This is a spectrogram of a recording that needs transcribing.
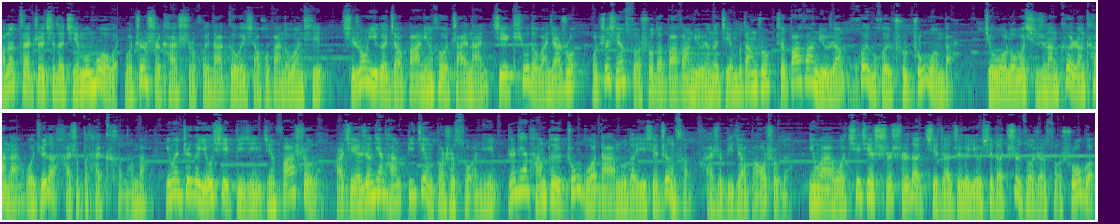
好了，在这期的节目末尾，我正式开始回答各位小伙伴的问题。其中一个叫八零后宅男 JQ 的玩家说：“我之前所说的八方女人的节目当中，这八方女人会不会出中文版？”就我萝卜喜之郎个人看来，我觉得还是不太可能吧，因为这个游戏毕竟已经发售了，而且任天堂毕竟不是索尼，任天堂对中国大陆的一些政策还是比较保守的。另外，我切切实实的记着这个游戏的制作者所说过，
